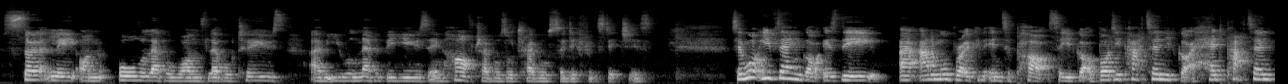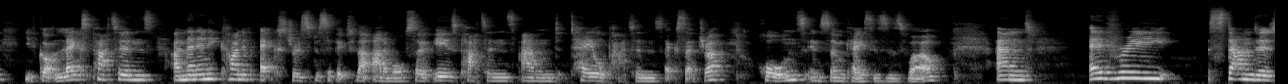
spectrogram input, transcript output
certainly on all the level ones, level twos, um, you will never be using half trebles or trebles, so different stitches. So what you've then got is the uh, animal broken into parts. So you've got a body pattern, you've got a head pattern, you've got legs patterns, and then any kind of extras specific to that animal. So ears patterns and tail patterns, etc. Horns in some cases as well. And every standard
